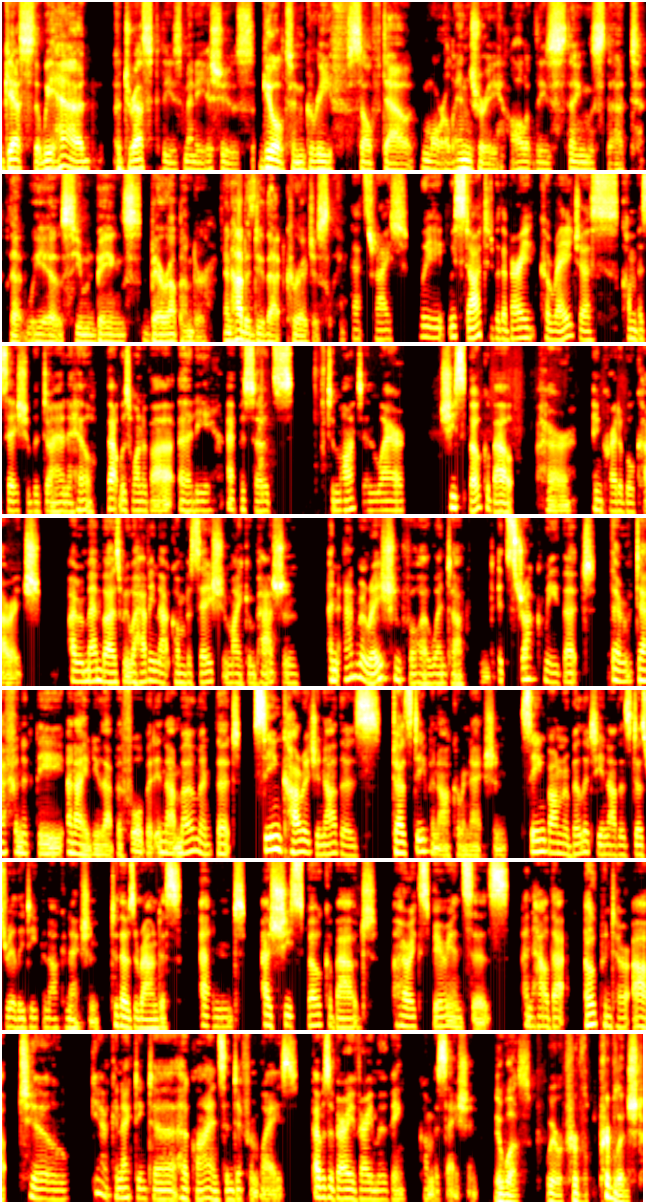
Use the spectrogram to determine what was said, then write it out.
guests that we had addressed these many issues guilt and grief self-doubt moral injury all of these things that that we as human beings bear up under and how to do that courageously That's right. We we started with a very courageous conversation with Diana Hill. That was one of our early episodes to Martin where she spoke about her incredible courage. I remember as we were having that conversation, my compassion and admiration for her went up. And it struck me that there definitely, and I knew that before, but in that moment, that seeing courage in others does deepen our connection. Seeing vulnerability in others does really deepen our connection to those around us. And as she spoke about her experiences and how that opened her up to, yeah, connecting to her clients in different ways, that was a very, very moving conversation. it was we were priv- privileged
